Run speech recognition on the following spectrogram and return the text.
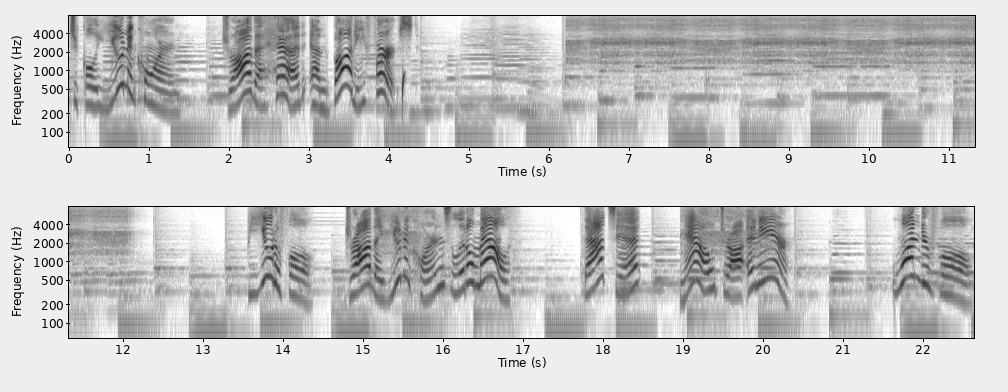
magical unicorn. Draw the head and body first. Beautiful! Draw the unicorn's little mouth. That's it. Now draw an ear. Wonderful!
